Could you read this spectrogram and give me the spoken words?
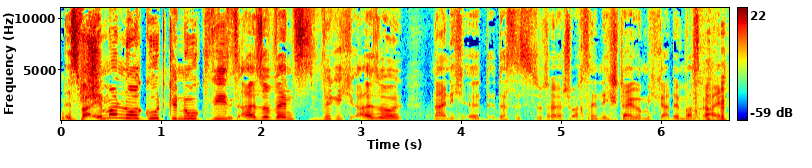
Es war immer nur gut genug, wie es, also wenn es wirklich, also, nein, ich, äh, das ist totaler Schwachsinn. Ich steige mich gerade in was rein.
